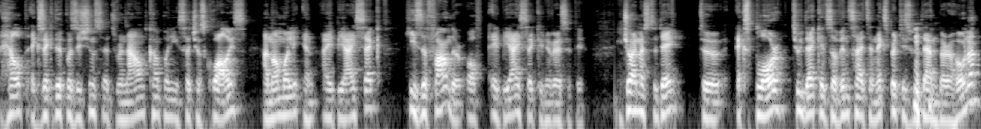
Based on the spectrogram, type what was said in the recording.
held executive positions at renowned companies such as Qualys, Anomali, and APISec. He's the founder of APISec University. Join us today to explore two decades of insights and expertise with Dan Barahona,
